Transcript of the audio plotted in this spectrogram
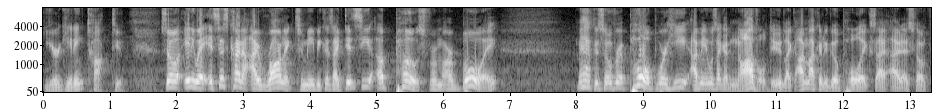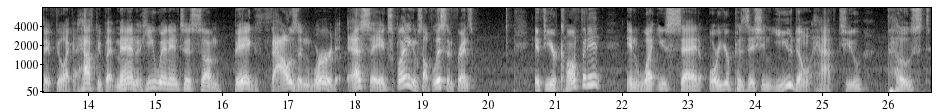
You're getting talked to. So, anyway, it's just kind of ironic to me because I did see a post from our boy. Matthes over at Pulp, where he, I mean, it was like a novel, dude. Like, I'm not going to go pull it because I, I just don't th- feel like I have to. But man, he went into some big thousand word essay explaining himself. Listen, friends, if you're confident in what you said or your position, you don't have to post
